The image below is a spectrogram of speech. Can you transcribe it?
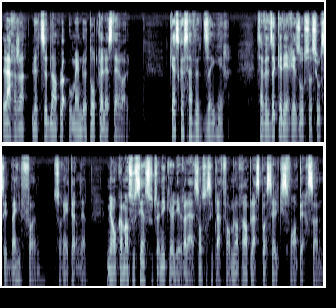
l'argent, le type d'emploi ou même le taux de cholestérol. Qu'est-ce que ça veut dire? Ça veut dire que les réseaux sociaux, c'est bien le fun sur Internet, mais on commence aussi à soupçonner que les relations sur ces plateformes-là ne remplacent pas celles qui se font en personne.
